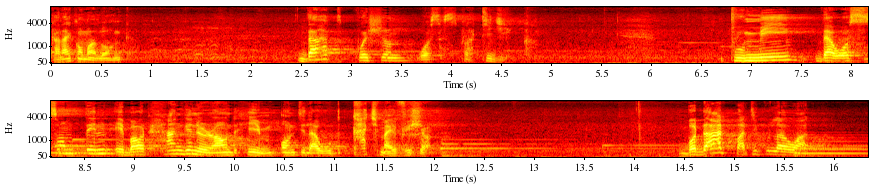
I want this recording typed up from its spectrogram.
can I come along? That question was strategic to me, there was something about hanging around him until I would catch my vision. But that particular one,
